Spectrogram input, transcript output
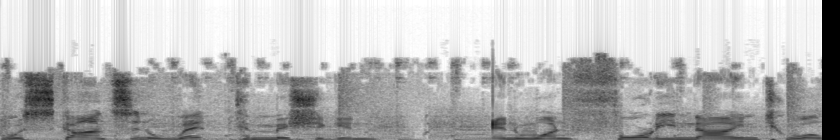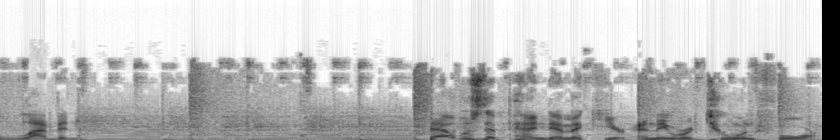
Wisconsin went to Michigan and won 49 to 11. That was the pandemic year, and they were two and four.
